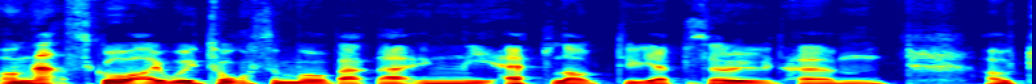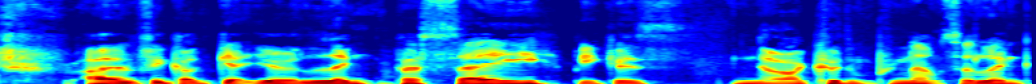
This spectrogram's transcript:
on that score, I will talk some more about that in the epilogue to the episode. Um, I'll tr- I don't think I'll get you a link per se because no, I couldn't pronounce the link.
